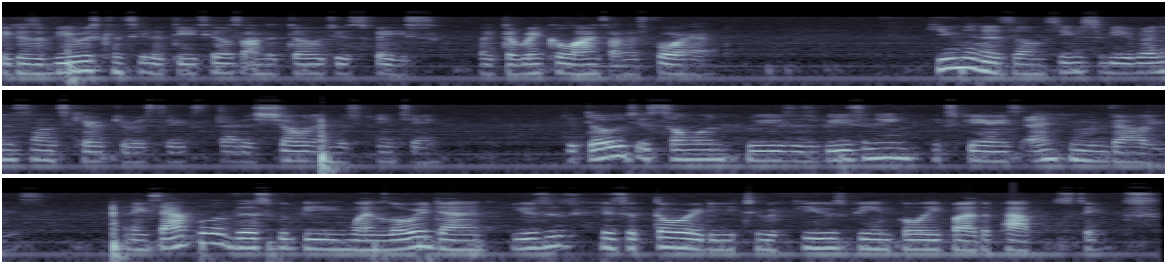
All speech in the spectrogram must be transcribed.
because the viewers can see the details on the Doge's face, like the wrinkle lines on his forehead. Humanism seems to be a Renaissance characteristic that is shown in this painting. The Doge is someone who uses reasoning, experience, and human values. An example of this would be when Loredan uses his authority to refuse being bullied by the Papal States.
